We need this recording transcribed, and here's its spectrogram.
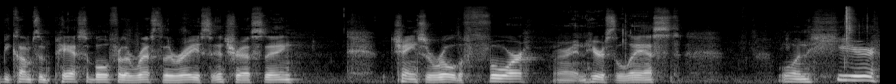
becomes impassable for the rest of the race. Interesting. Change the roll to four. Alright, and here's the last one here.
